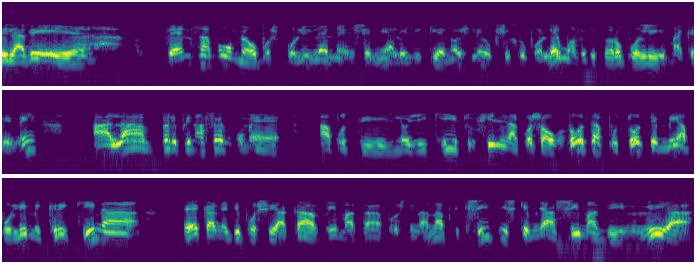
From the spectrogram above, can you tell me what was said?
Δηλαδή δεν θα μπούμε όπως πολλοί λένε σε μια λογική ενός νέου ψυχρού πολέμου. Αυτή τη θεωρώ πολύ μακρινή. Αλλά πρέπει να φεύγουμε από τη λογική του 1980 που τότε μια πολύ μικρή Κίνα έκανε εντυπωσιακά βήματα προς την ανάπτυξή της και μια σήμαντη Ινδία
